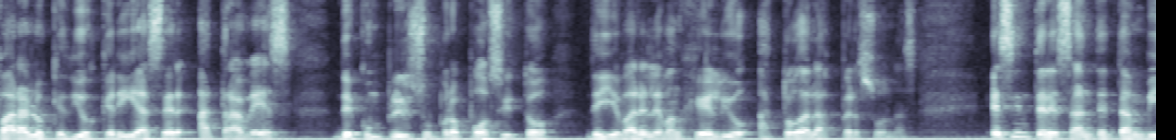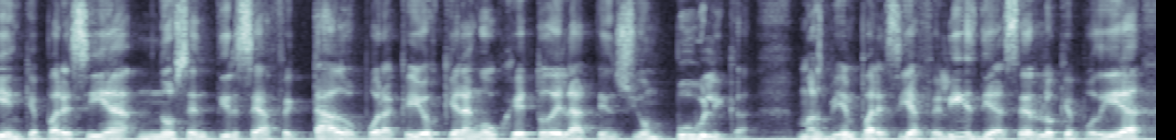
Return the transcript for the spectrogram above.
para lo que Dios quería hacer a través de cumplir su propósito de llevar el Evangelio a todas las personas. Es interesante también que parecía no sentirse afectado por aquellos que eran objeto de la atención pública. Más bien parecía feliz de hacer lo que podía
